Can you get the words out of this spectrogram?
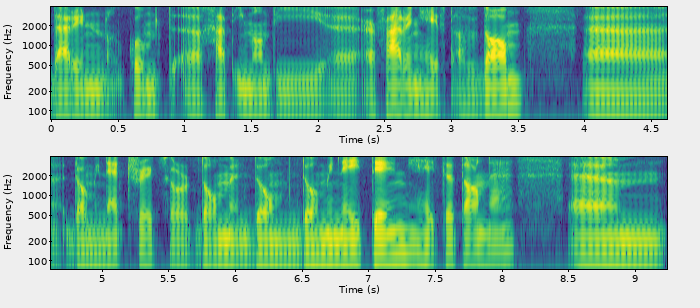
Daarin komt, gaat iemand die ervaring heeft als dom, dominatrix of dom, dom, dominating heet het dan, hè? Um,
